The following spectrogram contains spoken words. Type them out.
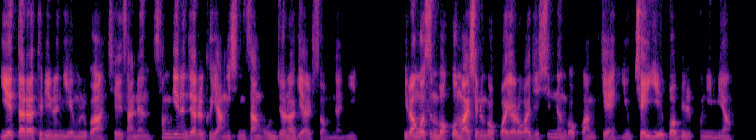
이에 따라 드리는 예물과 제사는 섬기는 자를 그 양심상 온전하게 할 수 없나니 이런 것은 먹고 마시는 것과 여러 가지 씻는 것과 함께 육체의 예법일 뿐이며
